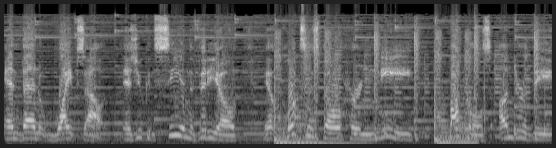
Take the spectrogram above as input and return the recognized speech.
and then wipes out. As you can see in the video, it looks as though her knee buckles under the,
